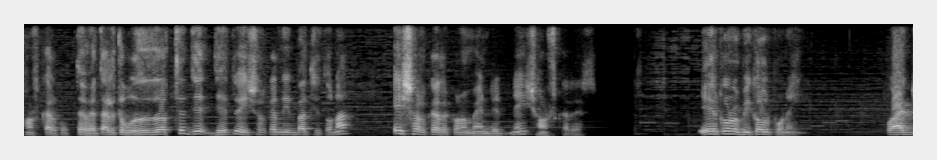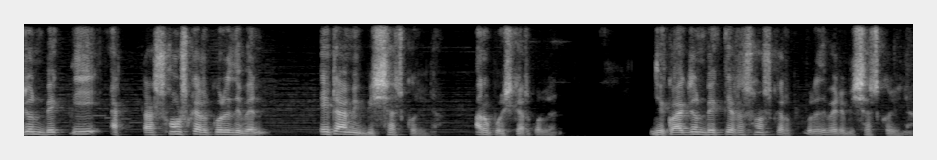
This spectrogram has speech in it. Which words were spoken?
সংস্কার করতে হবে, তাহলে তো বোঝা যাচ্ছে যে যেহেতু এই সরকার নির্বাচিত না, এই সরকারের কোনো ম্যান্ডেট নেই সংস্কারের। এর কোনো বিকল্প নেই। কয়েকজন ব্যক্তি একটা সংস্কার করে দেবেন, এটা আমি বিশ্বাস করি না। আরও পরিষ্কার করলেন যে কয়েকজন ব্যক্তি একটা সংস্কার করে দেবে, এটা বিশ্বাস করি না।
